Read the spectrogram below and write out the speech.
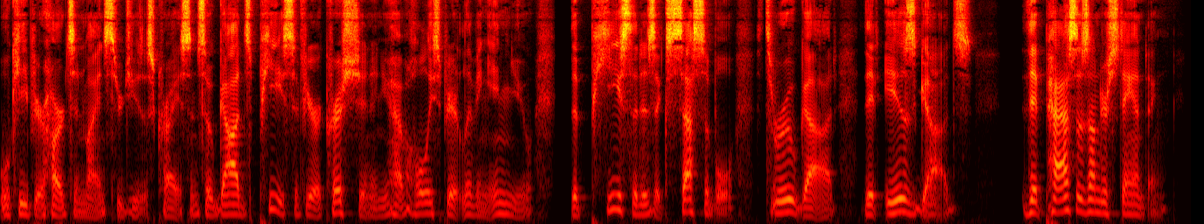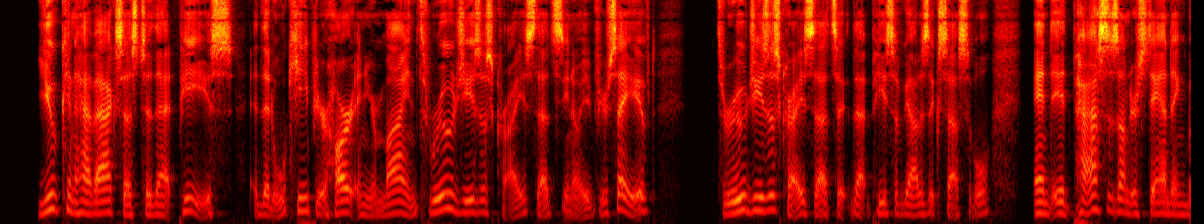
will keep your hearts and minds through Jesus Christ. And so, God's peace, if you're a Christian and you have a Holy Spirit living in you, the peace that is accessible through God, that is God's, that passes understanding, you can have access to that peace that will keep your heart and your mind through Jesus Christ. That's, you know, if you're saved through Jesus Christ, that's that peace of God is accessible. And it passes understanding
